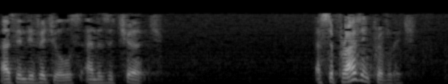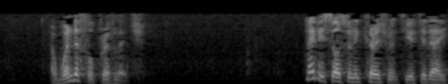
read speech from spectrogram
as individuals and as a church? A surprising privilege. A wonderful privilege. Maybe it's also an encouragement to you today.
